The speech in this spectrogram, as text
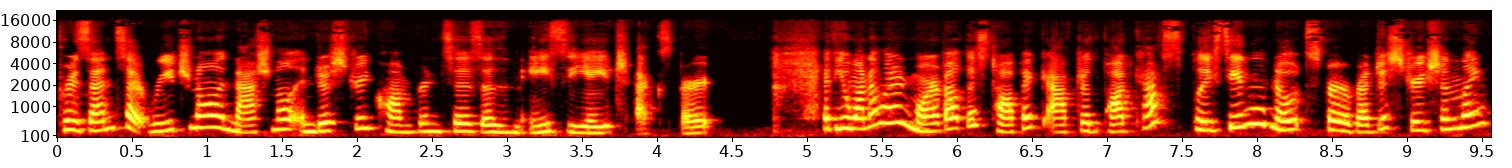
presents at regional and national industry conferences as an ACH expert. If you want to learn more about this topic after the podcast, please see the notes for a registration link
